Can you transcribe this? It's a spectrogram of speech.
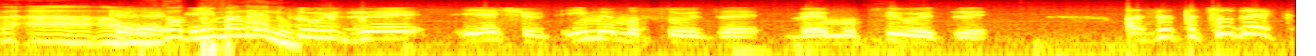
העובדות תראה, אם הם בפנינו? עשו את זה, יש, אם הם עשו את זה, והם הוציאו את זה, אז אתה צודק.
